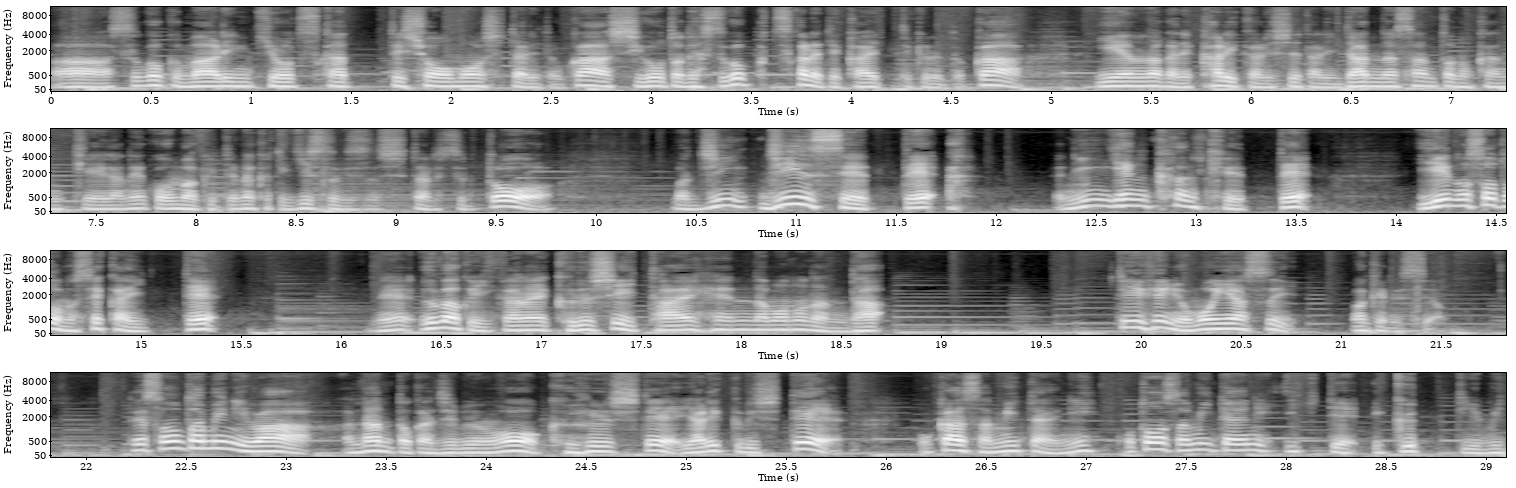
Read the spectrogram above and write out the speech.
あすごく周りに気を使って消耗してたりとか仕事ですごく疲れて帰ってくるとか家の中でカリカリしてたり旦那さんとの関係がねこううまくいってなくてギスギスしてたりすると、まあ、人生って人間関係って家の外の世界ってねうまくいかない苦しい大変なものなんだっていうふうに思いやすいわけですよ。でそのためにはなんとか自分を工夫してやりくりしてお母さんみたいにお父さんみたいに生きていくっていう道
